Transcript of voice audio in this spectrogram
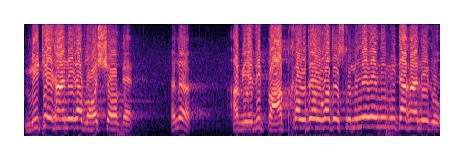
मीठे खाने का बहुत शौक है। है ना? अब यदि पाप का उदय होगा तो उसको मिलेगा ही नहीं मीठा खाने को।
